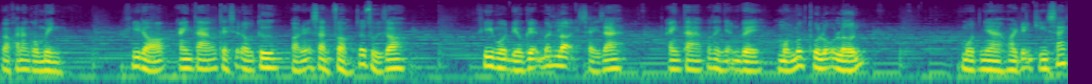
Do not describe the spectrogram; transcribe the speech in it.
vào khả năng của mình. Khi đó, anh ta có thể sẽ đầu tư vào những sản phẩm rất rủi ro. Khi một điều kiện bất lợi xảy ra, anh ta có thể nhận về một mức thua lỗ lớn một nhà hoạch định chính sách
